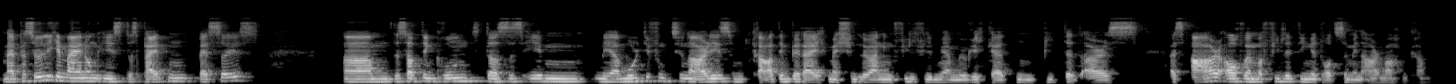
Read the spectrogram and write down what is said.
Meine persönliche Meinung ist, dass Python besser ist. Ähm, das hat den Grund, dass es eben mehr multifunktional ist und gerade im Bereich Machine Learning viel, viel mehr Möglichkeiten bietet als, als R, auch wenn man viele Dinge trotzdem in R machen kann.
